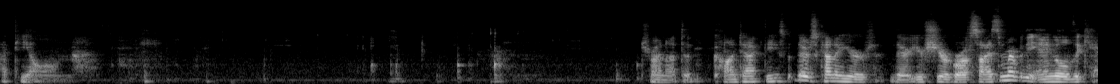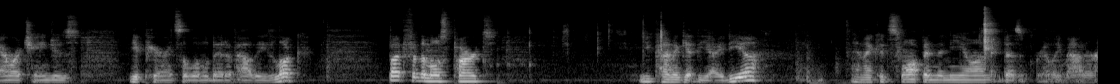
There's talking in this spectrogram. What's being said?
Hattion. Try not to contact these, but there's kind of your your Shirogorov size. And remember, the angle of the camera changes the appearance a little bit of how these look. But for the most part, you kind of get the idea. And I could swap in the neon; it doesn't really matter.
